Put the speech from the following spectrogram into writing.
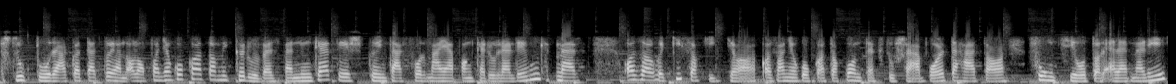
struktúrákat, tehát olyan alapanyagokat, amik körülvesz bennünket, és könyvtár formájában kerül elünk, mert azzal, hogy kiszakítja az anyagokat a kontextusából, tehát a funkciótól elemeli,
